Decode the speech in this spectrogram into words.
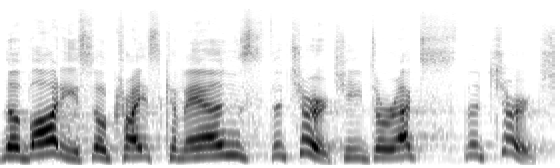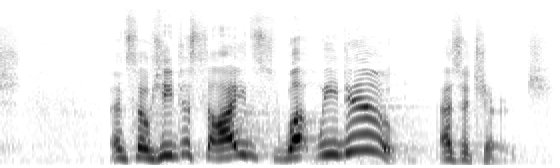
the body. So Christ commands the church, he directs the church. And so he decides what we do as a church.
